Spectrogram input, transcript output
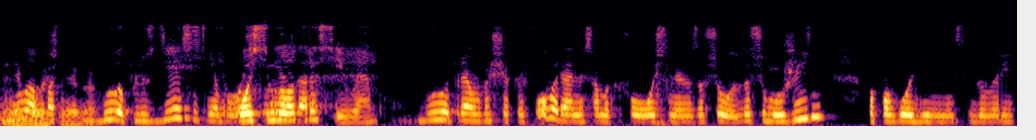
Не было, было снега. было плюс 10, не было Осень была снега красивая. было прям вообще кайфово, реально самая кайфовая осень, наверное, за всю, за всю мою жизнь по погоде, именно если говорить.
